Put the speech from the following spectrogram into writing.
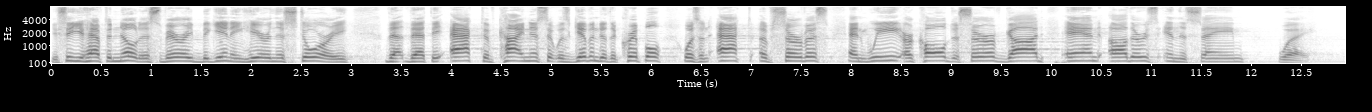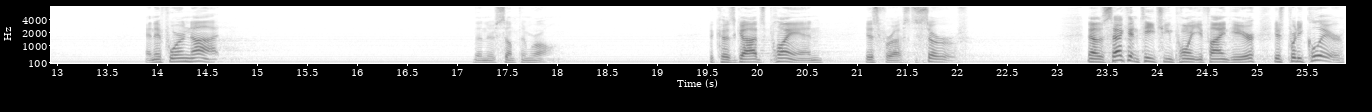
You see, you have to notice, very beginning here in this story, that, that the act of kindness that was given to the cripple was an act of service, and we are called to serve God and others in the same way. And if we're not, then there's something wrong. Because God's plan is for us to serve. Now, the second teaching point you find here is pretty clear.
